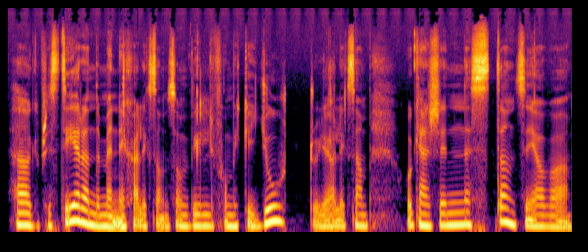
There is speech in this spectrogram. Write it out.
högpresterande människa liksom, som vill få mycket gjort. Och, jag liksom, och kanske nästan sen jag var,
